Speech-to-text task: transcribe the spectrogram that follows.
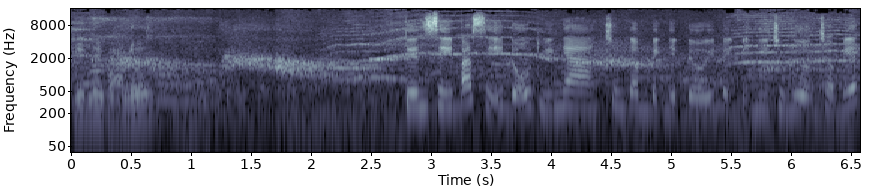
viêm thanh quản thôi. Tiến sĩ bác sĩ Đỗ Thúy Nga, Trung tâm Bệnh nhiệt đới Bệnh viện Nhi Trung ương cho biết,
